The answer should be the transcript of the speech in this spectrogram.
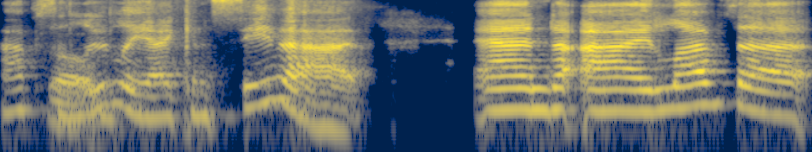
Absolutely. So, I can see that. And I love the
